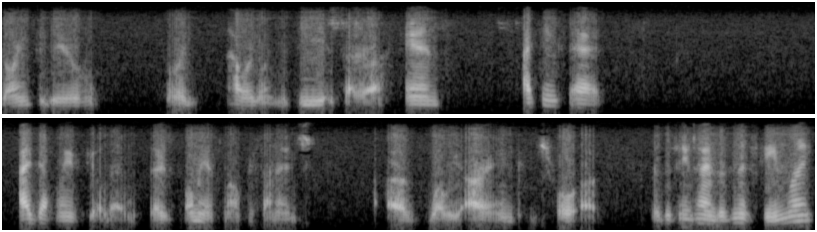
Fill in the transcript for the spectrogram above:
going to do, or how we're going to be, etc. And I think that I definitely feel that there's only a small percentage of what we are in control of. But at the same time, doesn't it seem like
